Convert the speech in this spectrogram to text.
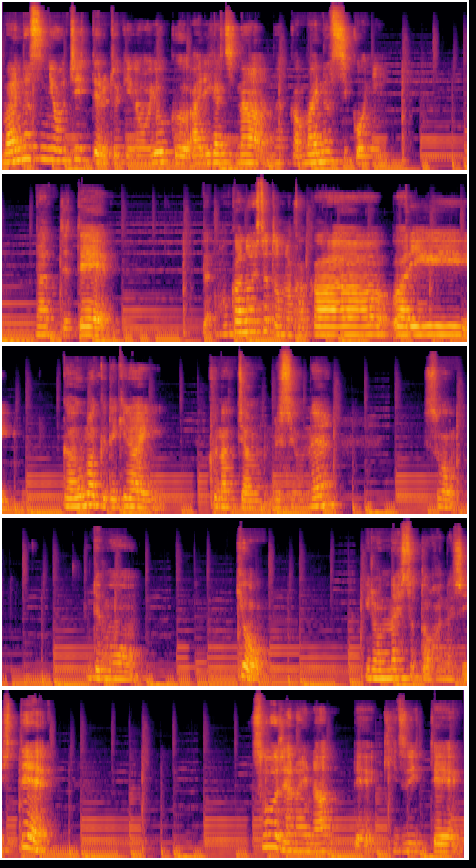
マイナスに陥ってる時のよくありがちななんかマイナス思考になってて他の人との関わりがうまくできないくなっちゃうんですよね。そう。でも今日いろんな人とお話ししてそうじゃないなって気づいて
